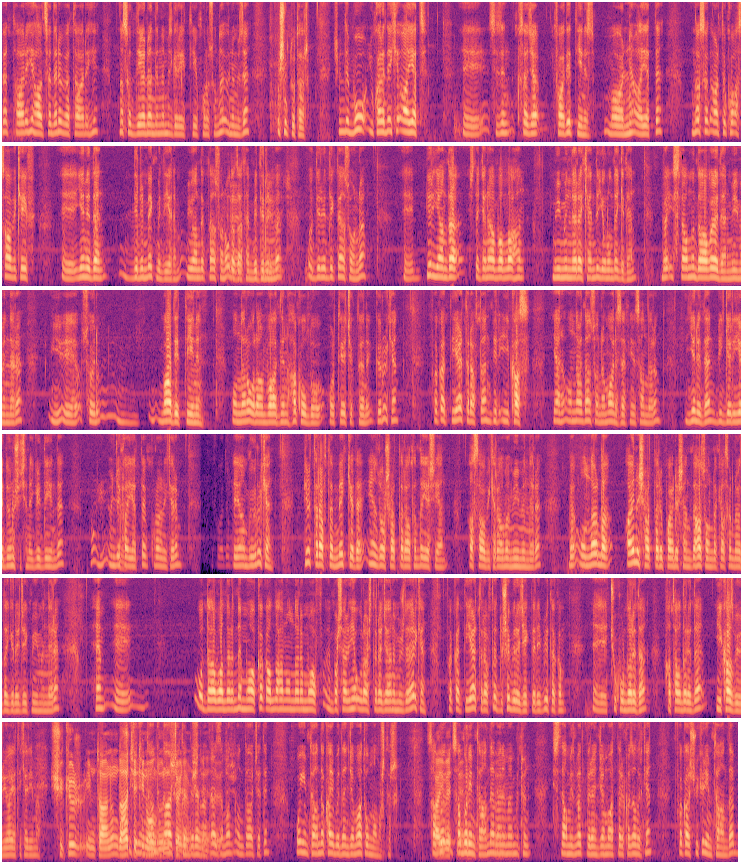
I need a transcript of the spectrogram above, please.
ve tarihi hadiseleri ve tarihi nasıl değerlendirmemiz gerektiği konusunda önümüze ışık tutar. Şimdi bu yukarıdaki ayet e, sizin kısaca ifade ettiğiniz mealini ayette nasıl artık o ashab-ı keyif e, yeniden dirilmek mi diyelim uyandıktan sonra o da zaten bir dirilme. O dirildikten sonra bir yanda işte Cenab-ı Allah'ın müminlere kendi yolunda giden ve İslam'ı dava eden müminlere e, söyle, vaat ettiğinin, onlara olan vaadinin hak olduğu ortaya çıktığını görürken fakat diğer taraftan bir ikaz yani onlardan sonra maalesef insanların yeniden bir geriye dönüş içine girdiğinde önceki Evet. ayette Kur'an-ı Kerim beyan buyururken bir tarafta Mekke'de en zor şartlar altında yaşayan ashab-ı kirama müminlere ve onlarla aynı şartları paylaşan daha sonraki asırlarda girecek müminlere hem e, o davalarında muhakkak Allah'ın onları muaf- başarıya ulaştıracağını müjdelerken fakat diğer tarafta düşebilecekleri bir takım e, çukurları da hataları da ikaz buyuruyor ayet-i kerime. Şükür imtihanın daha Şükür çetin imtihanı olduğunu daha çetindir, söylemiştiniz. evet. Her evet. zaman on daha çetin. O imtihanda kaybeden cemaat olmamıştır. Sabır, Kaybetmeyen. sabır imtihanında hemen Evet. hemen bütün İslam hizmet veren cemaatler kazanırken fakat şükür imtihanında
